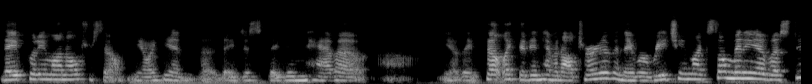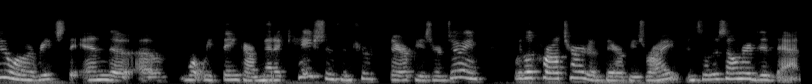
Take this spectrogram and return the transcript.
They put him on Ultracell. You know, again, uh, they just they didn't have a, you know, they felt like they didn't have an alternative, and they were reaching like so many of us do when we reach the end of, of what we think our medications and truth therapies are doing. We look for alternative therapies, right? And so this owner did that.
